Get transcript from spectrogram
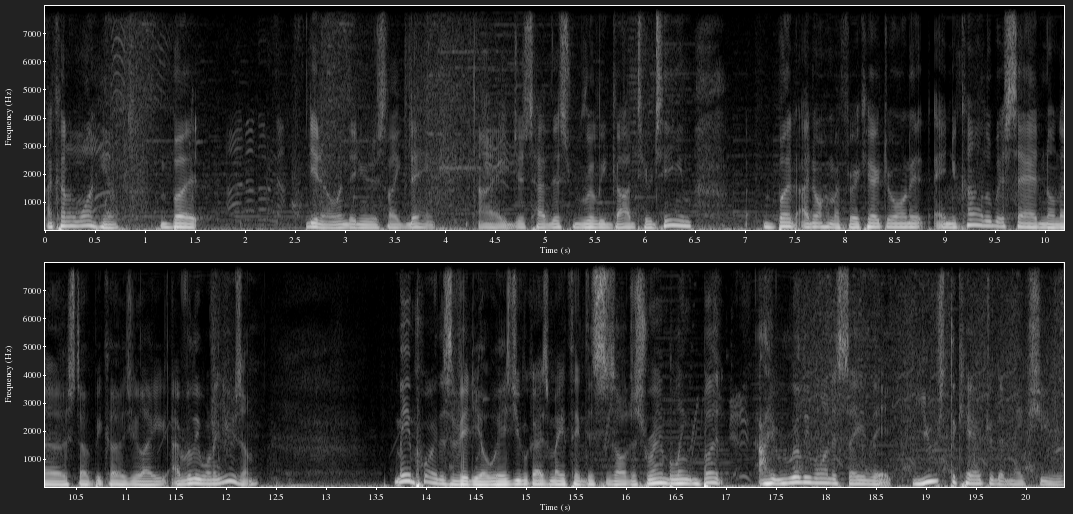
I kind of want him. But, you know, and then you're just like, dang, I just have this really god tier team but I don't have my favorite character on it, and you're kind of a little bit sad and all that other stuff because you're like, I really want to use them. Main point of this video is you guys may think this is all just rambling, but I really want to say that use the character that makes you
